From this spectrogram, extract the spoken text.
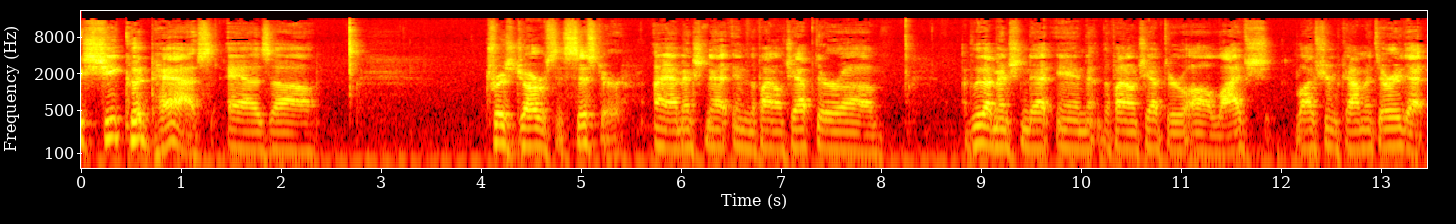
she could pass as uh, Trish Jarvis' sister. I mentioned that in the final chapter. Uh, I believe I mentioned that in the final chapter uh, live live stream commentary that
